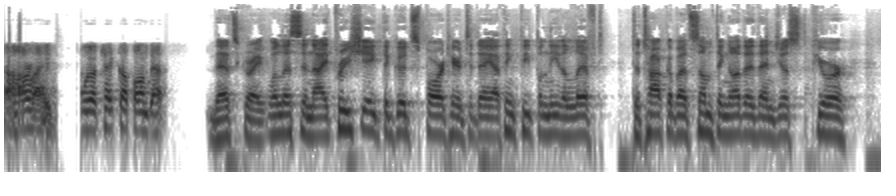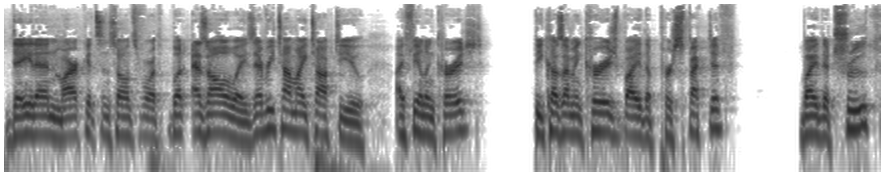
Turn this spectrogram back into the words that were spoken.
All right. We'll take up on that. That's great. Well, listen, I appreciate the good sport here today. I think people need a lift to talk about something other than just pure data and markets and so on and so forth. But as always, every time I talk to you, I feel encouraged because I'm encouraged by the perspective, by the truth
